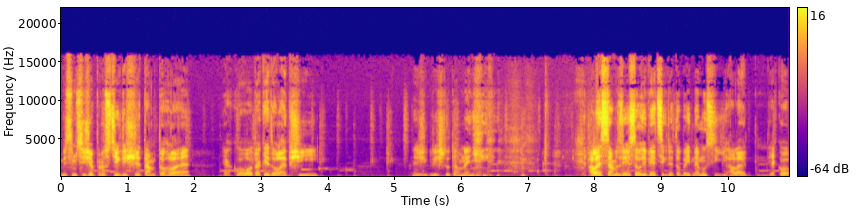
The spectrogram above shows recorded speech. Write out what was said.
Myslím si, že prostě když je tam tohle, jako, tak je to lepší, než když to tam není. ale samozřejmě jsou i věci, kde to být nemusí, ale jako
